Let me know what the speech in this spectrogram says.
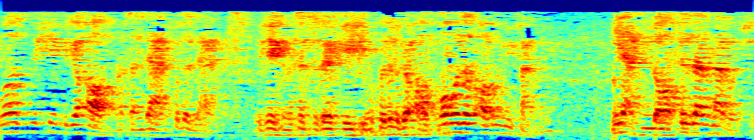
باز بشه بگه آب مثلا در خود در. بشه که مثلا صدای خیشی بخوده بگه آب. ما بالا آب می‌فهمیم. این از لافظ هم نباشه.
